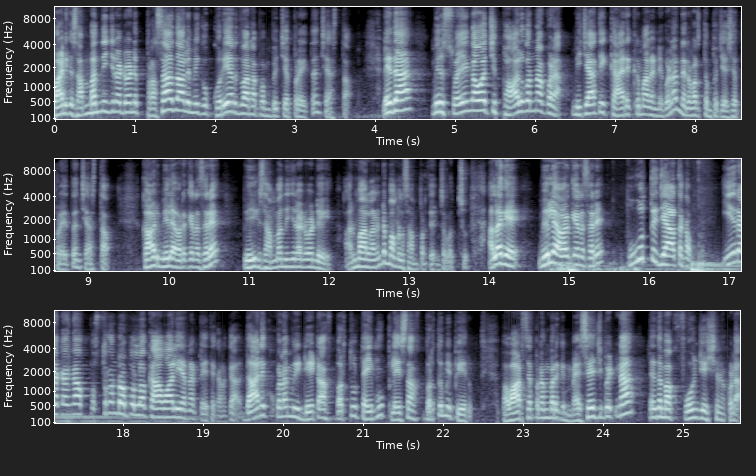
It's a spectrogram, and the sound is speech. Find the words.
వాటికి సంబంధించినటువంటి ప్రసాదాలు మీకు కొరియర్ ద్వారా పంపించే ప్రయత్నం చేస్తాం. లేదా మీరు స్వయంగా వచ్చి పాల్గొన్నా కూడా మీ జాతి కార్యక్రమాలన్నీ కూడా నిర్వర్తింపచేసే ప్రయత్నం చేస్తాం. కాబట్టి మీరు ఎవరికైనా సరే వీరికి సంబంధించినటువంటి అనుమానాలంటే మమ్మల్ని సంప్రదించవచ్చు. అలాగే మీరు ఎవరికైనా సరే పూర్తి జాతకం ఈ రకంగా పుస్తకం రూపంలో కావాలి అన్నట్లయితే కనుక దానికి కూడా మీ date of birth time place of birth మీ పేరు. మా వాట్సాప్ నెంబర్కి మెసేజ్ పెట్టినా లేదా మాకు ఫోన్ చేసినా కూడా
